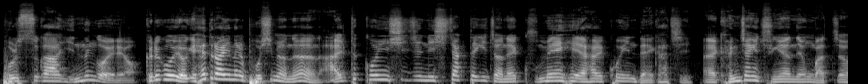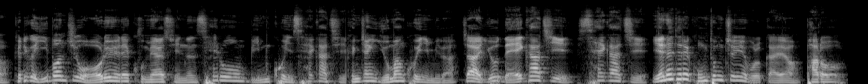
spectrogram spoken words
볼 수가 있는 거예요. 그리고 여기 헤드라인을 보시면은 알트코인 시즌이 시작되기 전에 구매해야 할 코인 4가지. 아, 굉장히 중요한 내용 맞죠? 그리고 이번 주 월요일에 구매할 수 있는 새로운 밈코인 3가지. 굉장히 유망 코인입니다. 자, 요 4가지, 3가지. 얘네들의 공통점이 뭘까요? 바로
